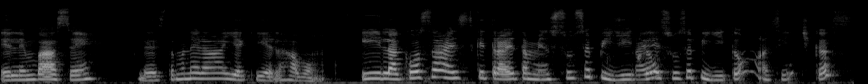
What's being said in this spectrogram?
el envase de esta manera y aquí el jabón. Y la cosa es que trae también su cepillito, su cepillito, así chicas.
